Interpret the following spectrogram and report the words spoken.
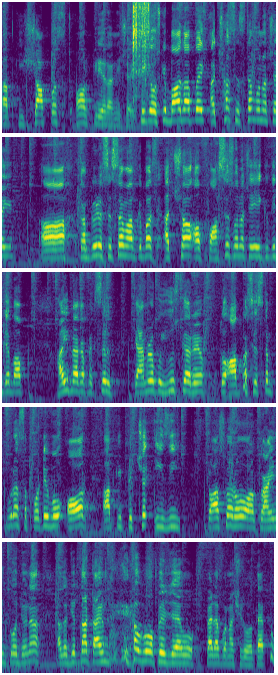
आपकी शार्पस्ट और क्लियर आनी चाहिए। ठीक है, उसके बाद आपका एक अच्छा सिस्टम होना चाहिए। कंप्यूटर सिस्टम आपके पास अच्छा और फास्टेस्ट होना चाहिए क्योंकि जब आप हाई मेगापिक्सल कैमरा को यूज़ कर रहे हो तो आपका सिस्टम पूरा सपोर्टिव हो और आपकी पिक्चर ईजी ट्रांसफ़र हो और क्लाइंट को जो है ना अगर जितना टाइम लगेगा वो फिर जो है वो पैडअप होना शुरू होता है। तो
